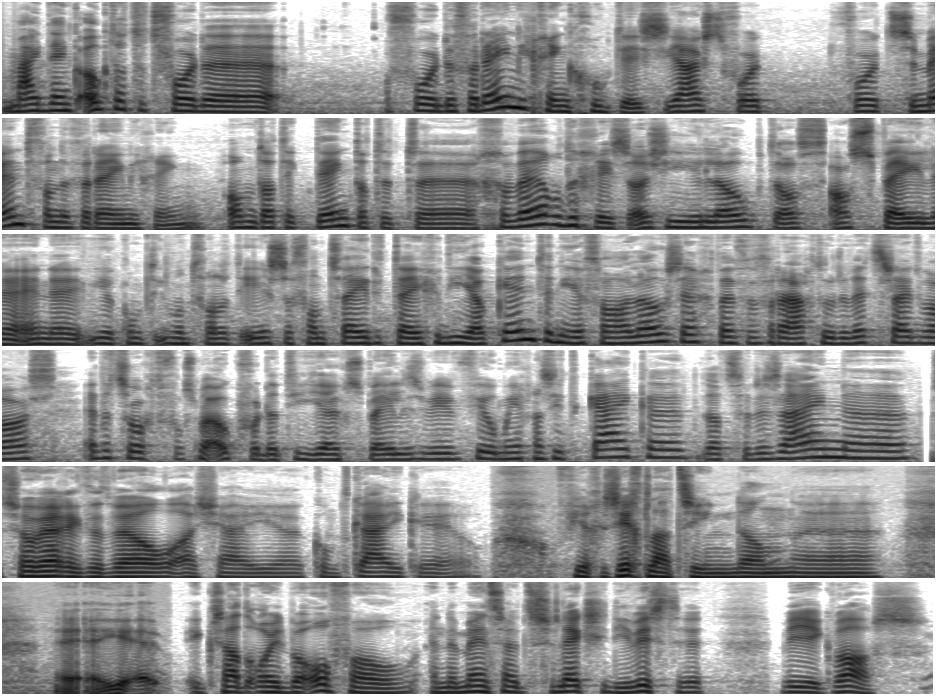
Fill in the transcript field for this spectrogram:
Maar ik denk ook dat het voor de, voor de vereniging goed is. Juist voor, voor het cement van de vereniging. Omdat ik denk dat het uh, geweldig is als je hier loopt als, als speler en uh, hier komt iemand van het eerste van het tweede tegen die jou kent en die even hallo zegt, even vraagt hoe de wedstrijd was. En dat zorgt er volgens mij ook voor dat die jeugdspelers weer veel meer gaan zitten kijken, dat ze er zijn. Uh. Zo werkt het wel als jij komt kijken of je gezicht laat zien. Dan, ik zat ooit bij Offo en de mensen uit de selectie die wisten wie ik was.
